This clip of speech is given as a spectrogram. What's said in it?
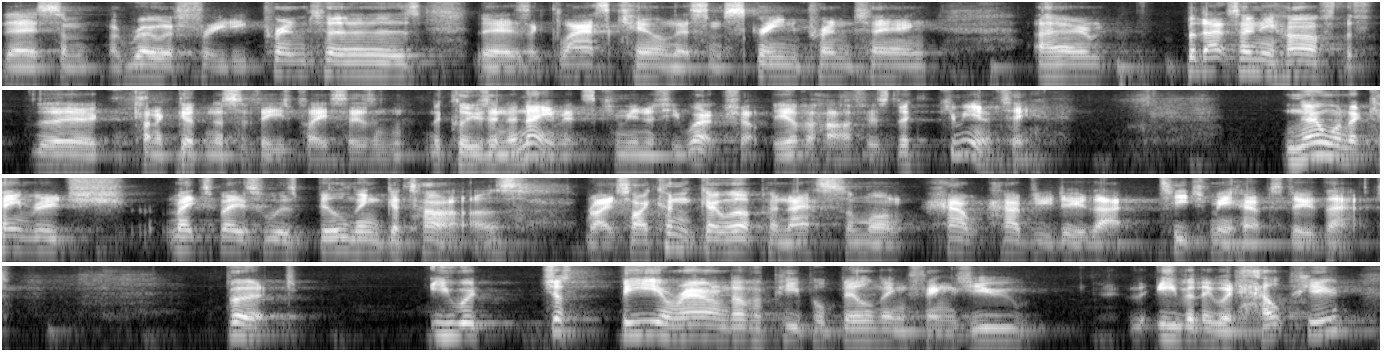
there's some a row of 3D printers, there's a glass kiln, there's some screen printing, um, but that's only half the, the kind of goodness of these places, and the clue's in the name, it's community workshop. The other half is the community no one at Cambridge Makespace was building guitars, right? So I couldn't go up and ask someone, how, how do you do that? Teach me how to do that. But you would just be around other people building things. You, either they would help you,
